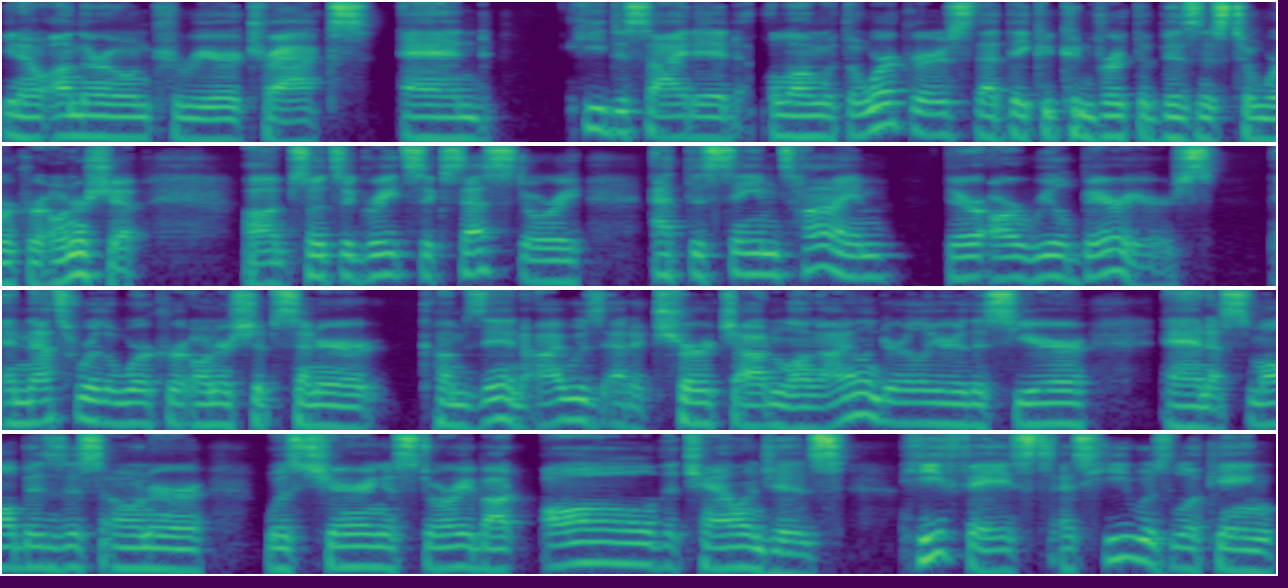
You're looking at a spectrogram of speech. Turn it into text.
you know, on their own career tracks. And he decided, along with the workers, that they could convert the business to worker ownership. Um, so it's a great success story. At the same time, there are real barriers. And that's where the Worker Ownership Center comes in. I was at a church out in Long Island earlier this year, and a small business owner was sharing a story about all the challenges he faced as he was looking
